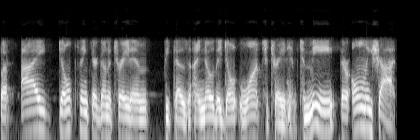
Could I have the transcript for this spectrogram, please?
but I don't think they're going to trade him because I know they don't want to trade him. To me, their only shot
